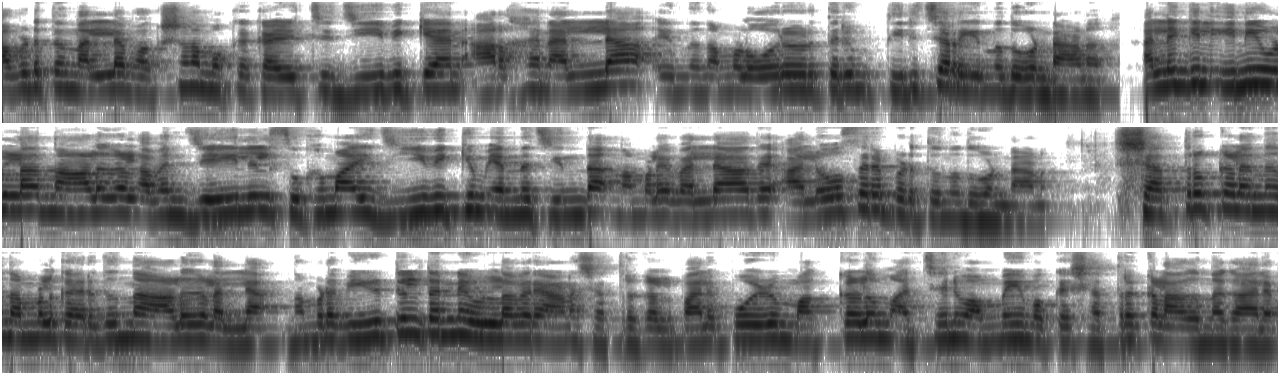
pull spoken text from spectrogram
അവിടുത്തെ നല്ല ഭക്ഷണമൊക്കെ കഴിച്ച് ജീവിക്കാൻ അർഹനല്ല എന്ന് നമ്മൾ ഓരോരുത്തരും തിരിച്ചറിയുന്നത് കൊണ്ടാണ്. അല്ലെങ്കിൽ ഇനിയുള്ള നാളുകൾ അവൻ ജയിലിൽ സുഖമായി ജീവിക്കും എന്ന ചിന്ത നമ്മളെ വല്ലാതെ അലോസരപ്പെടുത്തുന്നത് ശത്രുക്കൾ എന്ന് നമ്മൾ കരുതുന്ന ആളുകളല്ല. നമ്മുടെ വീട്ടിൽ തന്നെ ഉള്ളവരാണ് ശത്രുക്കൾ. പലപ്പോഴും മക്കളും അച്ഛനും അമ്മയും ഒക്കെ ശത്രുക്കളാകുന്ന കാലം.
